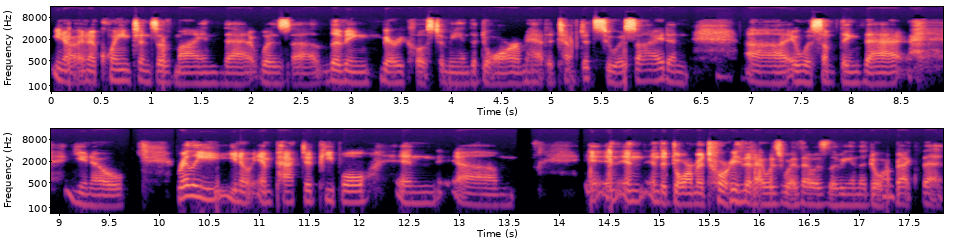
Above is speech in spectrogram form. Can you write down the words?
you know, an acquaintance of mine that was uh, living very close to me in the dorm had attempted suicide. And mm-hmm. uh, it was something that, you know, really, you know, impacted people in, um, in, in, in the dormitory that I was with. I was living in the dorm back then.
